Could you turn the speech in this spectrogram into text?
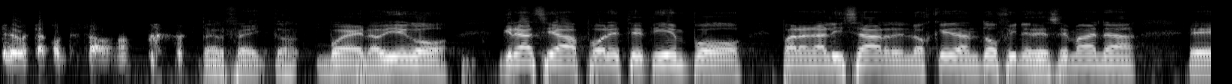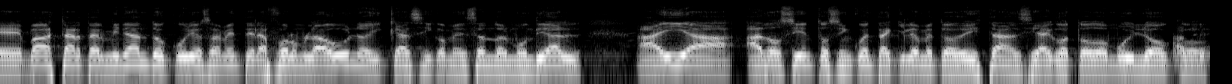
creo que está contestado, ¿no? Perfecto. Bueno, Diego, gracias por este tiempo para analizar. Nos quedan dos fines de semana. Eh, va a estar terminando, curiosamente, la Fórmula 1 y casi comenzando el Mundial ahí a, a 250 kilómetros de distancia. Algo todo muy loco.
